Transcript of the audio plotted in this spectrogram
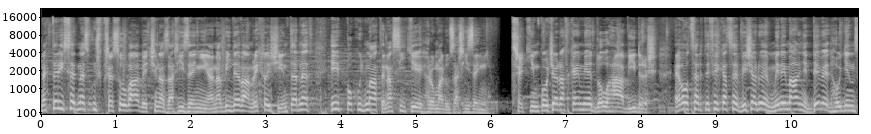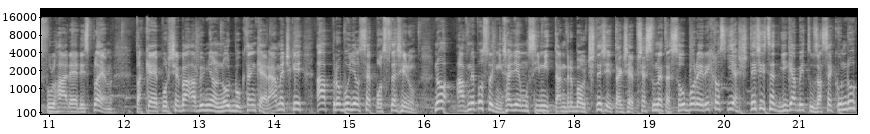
na který se dnes už přesouvá většina zařízení a nabídne vám rychlejší internet, i pokud máte na síti hromadu zařízení. Třetím požadavkem je dlouhá výdrž. Evo certifikace vyžaduje minimálně 9 hodin s Full HD displejem. Také je potřeba, aby měl notebook tenké rámečky a probudil se pod vteřinu. No a v neposlední řadě musí mít Thunderbolt 4, takže přesunete soubory rychlostí až 40 gigabitů za sekundu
